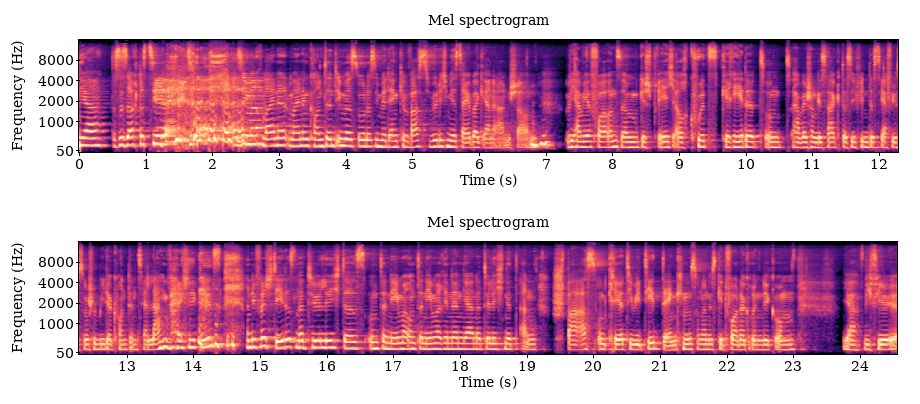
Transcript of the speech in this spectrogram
ja, das ist auch das Ziel Also ich mache meine, meinen Content immer so, dass ich mir denke, was würde ich mir selber gerne anschauen. Mhm. Wir haben ja vor unserem Gespräch auch kurz geredet und habe ja schon gesagt, dass ich finde, dass sehr viel Social Media Content sehr langweilig ist. und ich verstehe das natürlich, dass Unternehmer, Unternehmerinnen ja natürlich nicht an Spaß und Kreativität denken, sondern es geht vordergründig um ja, wie viel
